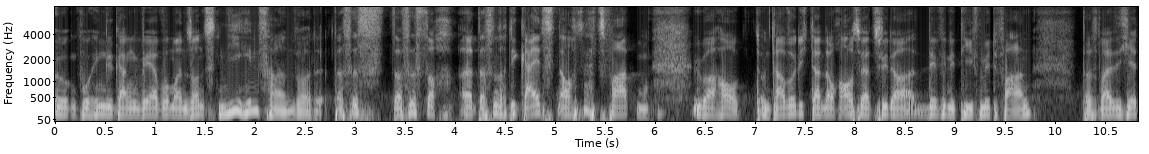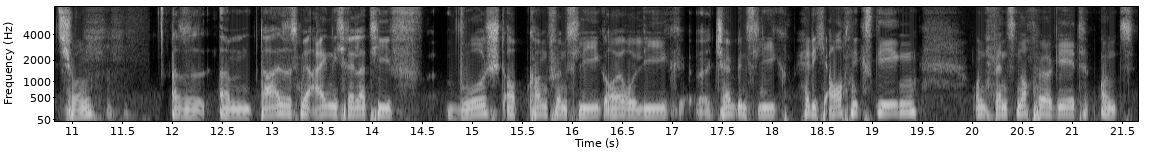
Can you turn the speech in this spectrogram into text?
irgendwo hingegangen wäre, wo man sonst nie hinfahren würde. Das ist, das ist doch, äh, das sind doch die geilsten Auswärtsfahrten überhaupt. Und da würde ich dann auch auswärts wieder definitiv mitfahren. Das weiß ich jetzt schon. Also ähm, da ist es mir eigentlich relativ wurscht, ob Conference League, Euro League, äh, Champions League, hätte ich auch nichts gegen. Und wenn es noch höher geht und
